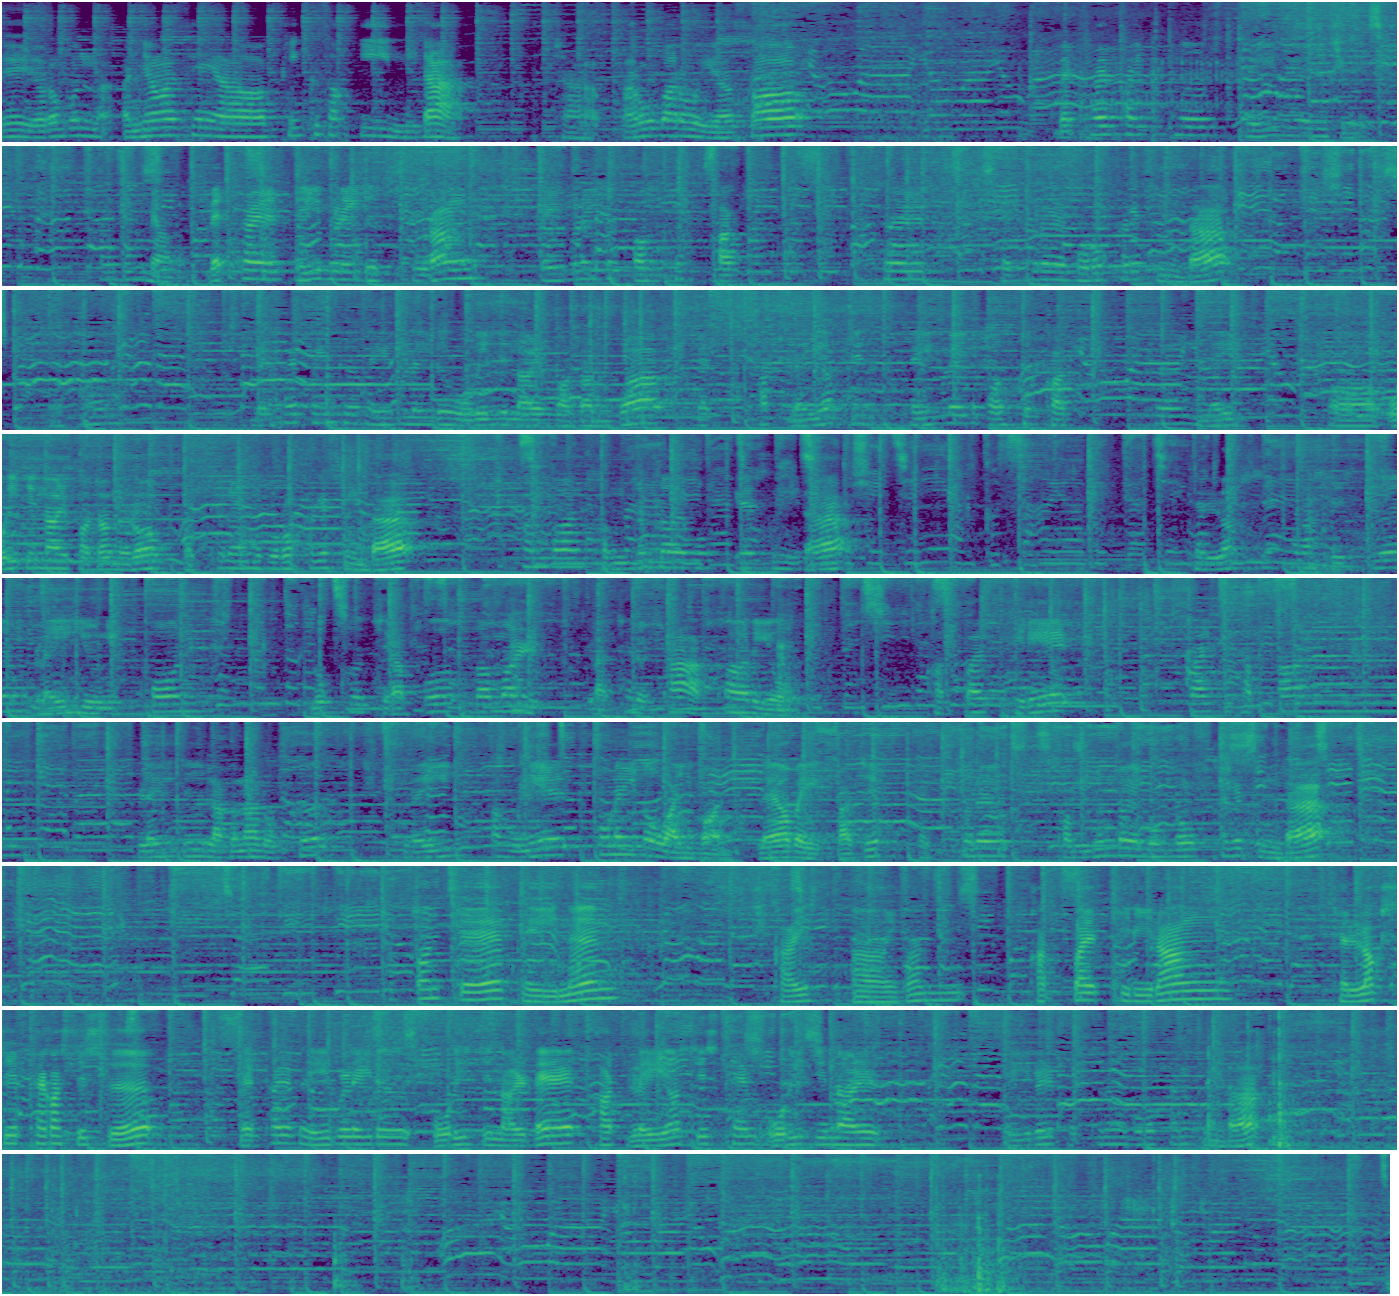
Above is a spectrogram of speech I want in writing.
네, 여러분 안녕하세요. 핑크석기입니다. 자, 바로바로 이어서 메탈 파이트 베이블레이드 한국명 메탈 베이블레이드 2랑 베이블레이드 버스트 갓을 배틀해보도록 하겠습니다. 메탈 파이트 베이블레이드 오리지널 버전과 팟 레이어 시스 베이블레이드 버스트 컷 을 레이 어, 오리지널 버전으로 배틀을 해보도록 하겠습니다. 한번 점점 더 해보겠습니다. 갤럭시 페가시스 레이 유니콘 로크 지라프 서멀 라테르타 아쿠아리오 겉발키리 사이트 사판 블레이드 라그나로크 그레이 파분일 토네이도 와이번 레어베이까지 배틀을 검증 더 해보도록 하겠습니다. 첫 번째 베이는 가이 아 이건 갓발키리랑 갤럭시 페가시스 메탈 베이블레이드 오리지널 대갓 레이어 시스템 오리지널 베이를 배틀해보도록 하겠습니다.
